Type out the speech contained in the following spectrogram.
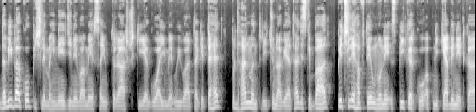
दबीबा को पिछले महीने जिनेवा में संयुक्त राष्ट्र की अगुवाई में हुई वार्ता के तहत प्रधानमंत्री चुना गया था, जिसके बाद पिछले हफ़्ते उन्होंने स्पीकर को अपनी कैबिनेट का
